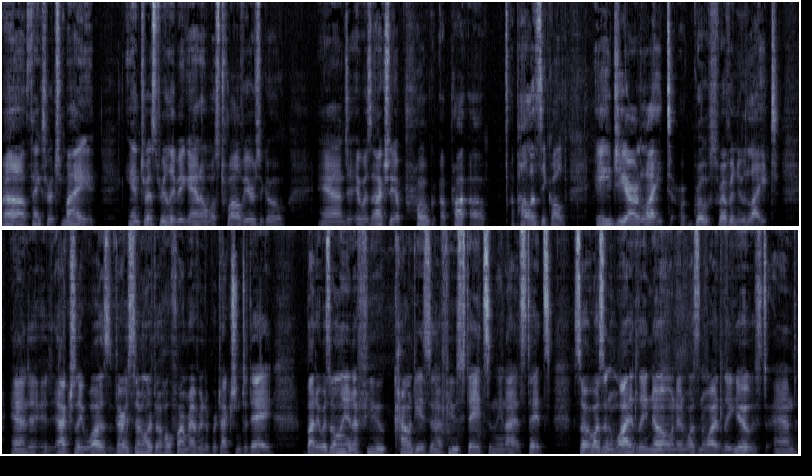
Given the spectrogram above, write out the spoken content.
Uh, thanks, Rich. My interest really began almost 12 years ago and it was actually a, a, pro, uh, a policy called AGR Lite, Gross Revenue Lite. And it actually was very similar to whole farm revenue protection today, but it was only in a few counties in a few states in the United States. So it wasn't widely known and wasn't widely used. And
